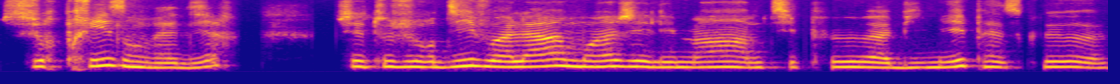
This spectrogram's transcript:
surprise, on va dire. J'ai toujours dit, voilà, moi, j'ai les mains un petit peu abîmées parce que euh,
